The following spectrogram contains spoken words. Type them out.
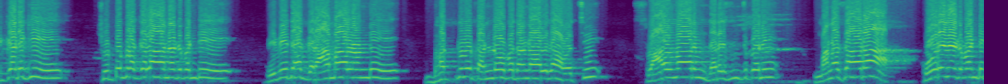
ఇక్కడికి చుట్టుప్రక్కల ఉన్నటువంటి వివిధ గ్రామాల నుండి భక్తులు తండోపతండాలుగా వచ్చి స్వామివారిని దర్శించుకొని మనసారా కోరినటువంటి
